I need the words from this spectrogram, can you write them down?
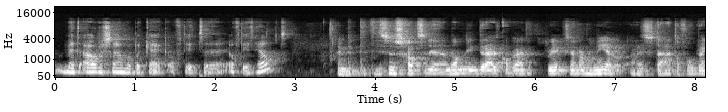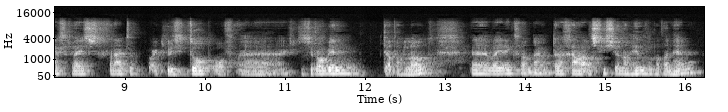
met ouders samen bekijken of dit, of dit helpt. En dit, is een schat die, dan die eruit komt uit het project. Zijn er nog meer resultaten of opbrengsten geweest vanuit de expeditie Top of eh expeditie Robin, dat nog loopt? eh, waar je denkt van, nou, daar gaan we als fysio nog heel veel wat aan hebben.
